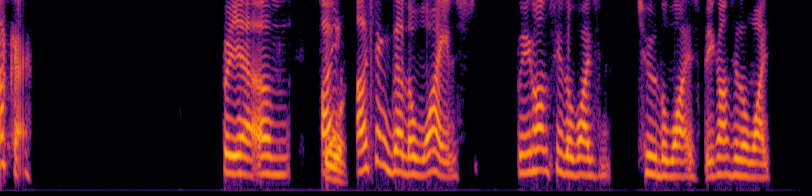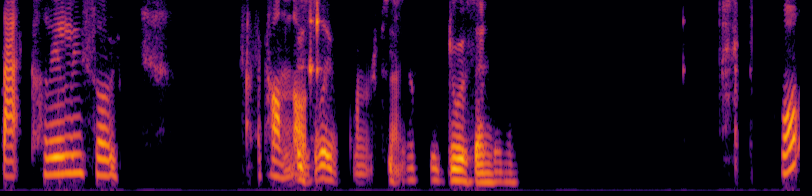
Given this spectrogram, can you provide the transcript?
Okay. But yeah, um, So I, I think they're the wives, but you can't see the wives to the wives, but you can't see the wife that clearly, so I can't not it's like 100%. it's ambiguous ending. What?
